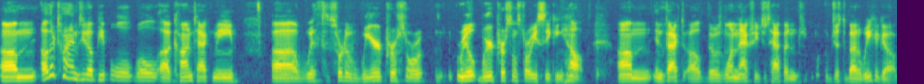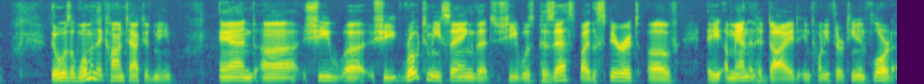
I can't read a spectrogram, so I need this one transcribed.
Um, other times, you know, people will, uh, contact me uh, with sort of weird personal, real weird personal stories seeking help. Um, in fact, uh, there was one that actually just happened just about a week ago. There was a woman that contacted me, and uh, she uh, she wrote to me saying that she was possessed by the spirit of a, a man that had died in 2013 in Florida.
